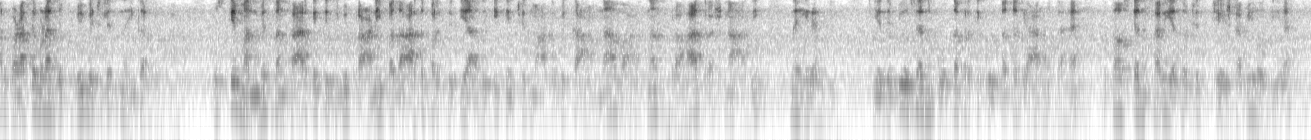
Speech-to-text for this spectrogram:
और बड़ा से बड़ा दुख भी विचलित नहीं कर सकता। उसके मन में संसार के किसी भी प्राणी, पदार्थ, परिस्थिति आदि की किंचित मात्र भी कामना, वासना स्प्रहा तृष्णा आदि नहीं रहती। यद्यपि उसे अनुकूलता, प्रतिकूलता का ज्ञान होता है, तथा उसके अनुसार यथोचित चेष्टा भी होती है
